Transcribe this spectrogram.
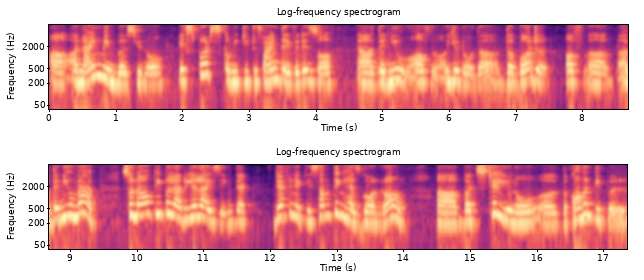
uh, a nine members you know experts committee to find the evidence of uh, the new of you know the the border of uh, uh, the new map. So now people are realizing that definitely something has gone wrong. Uh, but still you know the common people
